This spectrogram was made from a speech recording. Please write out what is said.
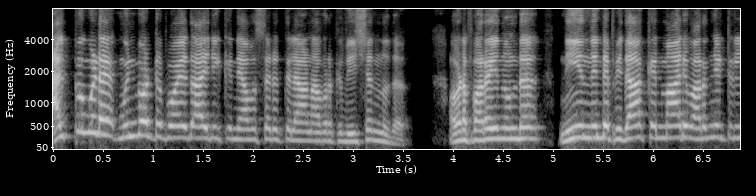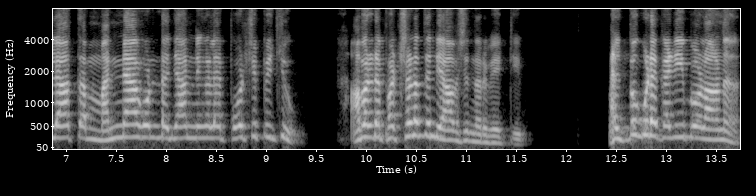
അല്പം കൂടെ മുൻപോട്ട് പോയതായിരിക്കുന്ന അവസരത്തിലാണ് അവർക്ക് വിശന്നത്. അവിടെ പറയുന്നുണ്ട് നീ നിന്റെ പിതാക്കന്മാരും അറിഞ്ഞിട്ടില്ലാത്ത മന്ന കൊണ്ട് ഞാൻ നിങ്ങളെ പോഷിപ്പിച്ചു. അവരുടെ ഭക്ഷണത്തിന്റെ ആവശ്യം നിറവേറ്റി. അല്പം കൂടെ കഴിയുമ്പോഴാണ്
